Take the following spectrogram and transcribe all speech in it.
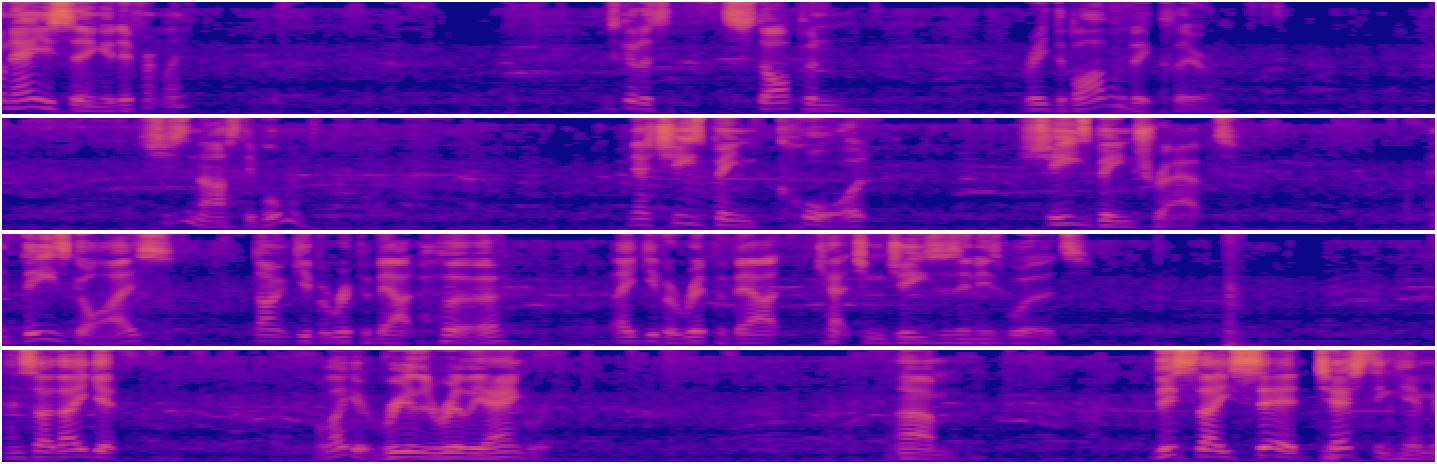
Well, now you're seeing it differently. He's got to stop and read the Bible a bit clearer. She's a nasty woman. Now, she's been caught, she's been trapped, and these guys don't give a rip about her they give a rip about catching Jesus in his words. And so they get, well, they get really, really angry. Um, this they said, testing him,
